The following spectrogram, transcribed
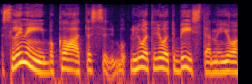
slimību klāt, tas ļoti, ļoti bīstami, jo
